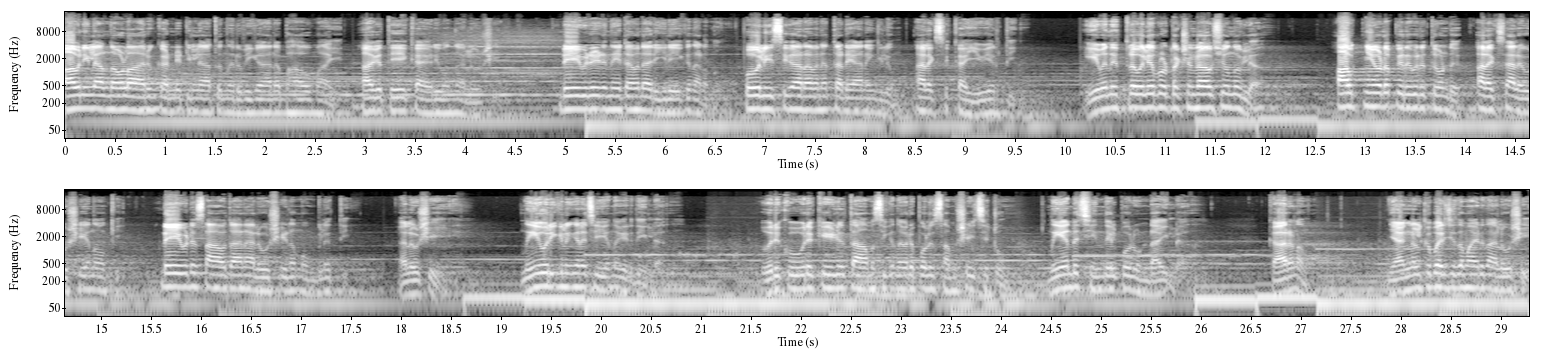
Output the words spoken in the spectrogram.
അവനിൽ അന്നോളം ആരും കണ്ടിട്ടില്ലാത്ത നിർവികാര ഭാവമായി അകത്തേക്ക് കയറി വന്ന അലൂഷി. ഡേവിഡ് എഴുന്നേറ്റ് അവന്റെ അരികിലേക്ക് നടന്നു. പോലീസുകാർ അവനെ തടയാനെങ്കിലും അലക്സ് കൈ ഉയർത്തി. ഇവൻ ഇത്ര വലിയ പ്രൊട്ടക്ഷന്റെ ആവശ്യമൊന്നുമില്ല. അവജ്ഞയോടെ പിറുവിരുത്തുകൊണ്ട് അലക്സ് അലോഷിയെ നോക്കി. ഡേവിഡ് സാവധാനം അലോഷിയുടെ മുമ്പിലെത്തി. അലോഷി നീ ഒരിക്കലും ഇങ്ങനെ ചെയ്യുന്ന കരുതിയില്ല. ഒരു കൂരക്കീഴിൽ താമസിക്കുന്നവരെ പോലെ സംശയിച്ചിട്ടും നീ എന്റെ ചിന്തയിൽ പോലും ഉണ്ടായില്ല. കാരണം ഞങ്ങൾക്ക് പരിചിതമായിരുന്ന അലോഷി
